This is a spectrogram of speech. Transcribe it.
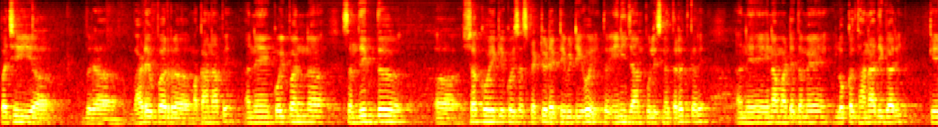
પછી ભાડે ઉપર મકાન આપે અને કોઈ પણ સંદિગ્ધ શક હોય કે કોઈ સસ્પેક્ટેડ એક્ટિવિટી હોય તો એની જાણ પોલીસને તરત કરે અને એના માટે તમે લોકલ થાના અધિકારી કે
